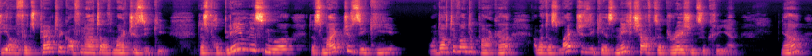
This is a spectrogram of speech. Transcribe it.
die auch Fitzpatrick offen hatte auf Mike Gesicki. Das Problem ist nur, dass Mike Gesicki und auch Devonta Parker, aber dass Mike Gesicki es nicht schafft, Separation zu kreieren. Ja,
